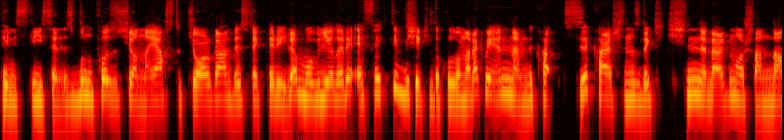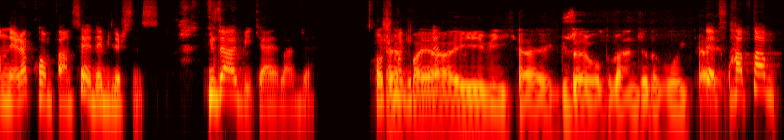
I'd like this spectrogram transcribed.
penisliyseniz bunu pozisyonla, yastıkçı organ destekleriyle mobilyaları efektif bir şekilde kullanarak ve en önemli sizi karşınızdaki kişinin nelerden hoşlandığını anlayarak kompanse edebilirsiniz. Güzel bir hikaye bence. Hoşuma Evet, gitti. bayağı iyi bir hikaye. Güzel oldu bence de bu hikaye. Evet, hatta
